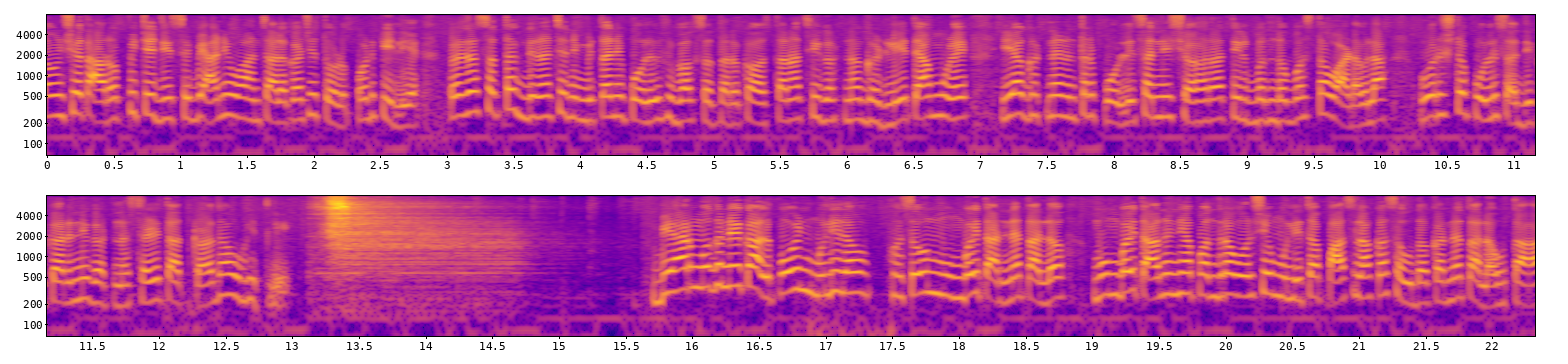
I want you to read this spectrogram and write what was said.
संशयित आरोपीचे जीसीबी आणि वाहन चालकाची तोडफोड केली आहे. प्रजासत्ताक दिनाच्या निमित्ताने पोलीस विभाग सतर्क असतानाच ही घटना घडली आहे. त्यामुळे या घटनेनंतर पोलिसांनी शहरातील बंदोबस्त वाढवला. वरिष्ठ पोलीस अधिकाऱ्यांनी घटनास्थळी तात्काळ धाव घेतली. बिहारमधून एका अल्पवयीन मुलीला फसवून मुंबईत आणण्यात आलं. मुंबईत आणून या पंधरा वर्षीय मुलीचा पाच लाखा सौदा करण्यात आला होता.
